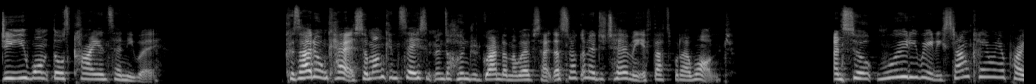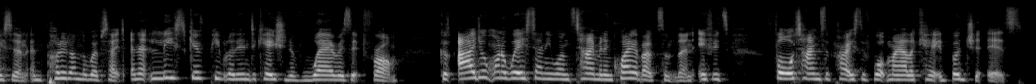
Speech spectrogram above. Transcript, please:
Do you want those clients anyway? Because I don't care. Someone can say something's 100 grand on the website. That's not going to deter me if that's what I want. And so really, really stand clear on your pricing and put it on the website and at least give people an indication of where is it from. Because I don't want to waste anyone's time and inquire about something if it's four times the price of what my allocated budget is.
